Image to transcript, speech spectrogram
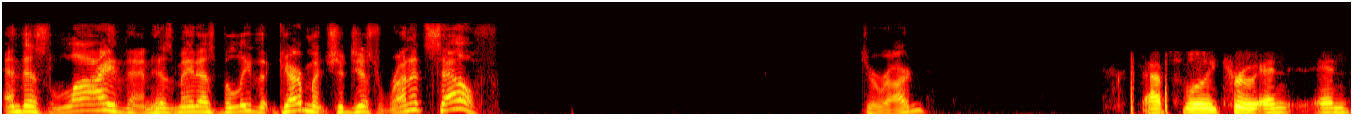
And this lie then has made us believe that government should just run itself. Gerard? Absolutely true. And and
